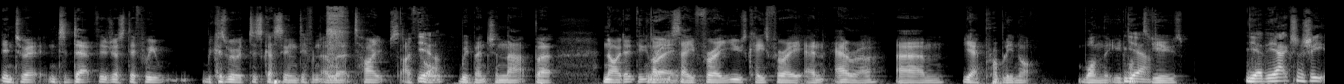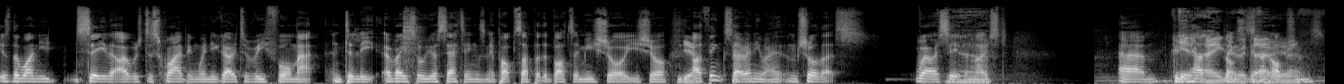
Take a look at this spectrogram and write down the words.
into it into depth. It's just if we because we were discussing different alert types, I thought Yeah. we'd mention that. But no, I don't think, like you say, for a use case for a an error, um, yeah, probably not one that you'd want Yeah. to use. Yeah, the action sheet is the one you see that I was describing when you go to reformat and delete, erase all your settings, and it pops up at the bottom. You sure? You sure? Yeah. I think so. Anyway, I'm sure that's where I see it the Yeah. most. Because you Yeah, have I agree lots of different that, yeah. options.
